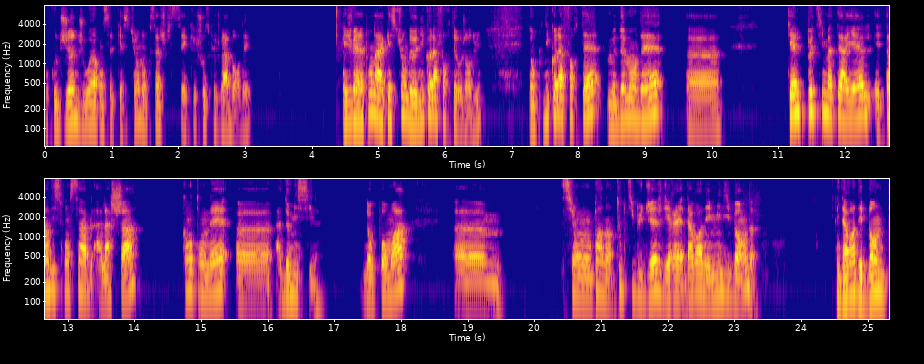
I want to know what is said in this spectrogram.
beaucoup de jeunes joueurs ont cette question, donc ça c'est quelque chose que je vais aborder. Et je vais répondre à la question de Nicolas Fortet aujourd'hui. Donc Nicolas Fortet me demandait quel petit matériel est indispensable à l'achat quand on est euh, à domicile? Donc pour moi, euh, si on part d'un tout petit budget, je dirais d'avoir des mini-bandes et d'avoir des bandes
